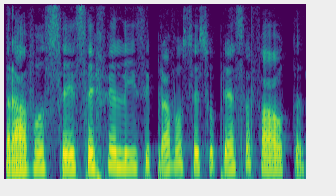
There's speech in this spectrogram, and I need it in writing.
para você ser feliz e para você suprir essa falta.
